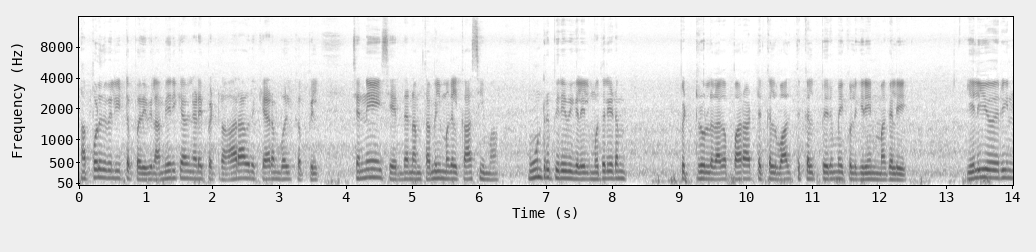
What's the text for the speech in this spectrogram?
அப்பொழுது வெளியிட்ட பதிவில் அமெரிக்காவில் நடைபெற்ற ஆறாவது கேரம் வேர்ல்ட் கப்பில் சென்னையை சேர்ந்த நம் தமிழ் மகள் காசிமா மூன்று பிரிவுகளில் முதலிடம் பெற்றுள்ளதாக பாராட்டுக்கள் வாழ்த்துக்கள் பெருமை கொள்கிறேன் மகளே. எளியோரின்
